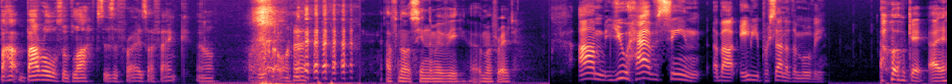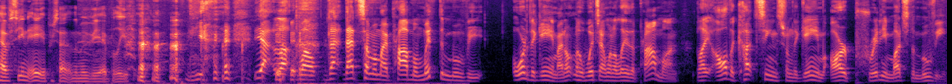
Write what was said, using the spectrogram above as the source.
ba- barrels of laughs is a phrase I think. I'll, I'll use that one here. I've not seen the movie. I'm afraid. Um, you have seen about eighty percent of the movie. okay, I have seen eighty percent of the movie. I believe. Yeah, yeah. Well, that that's some of my problem with the movie or the game. I don't know which I want to lay the problem on. Like all the cutscenes from the game are pretty much the movie.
